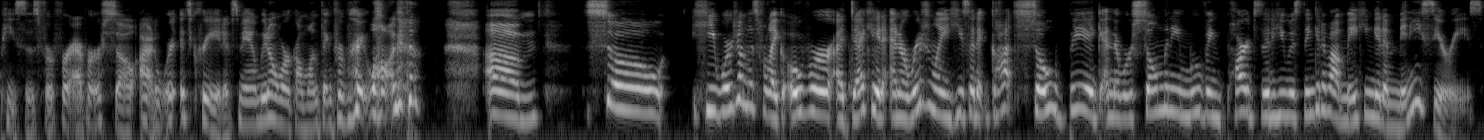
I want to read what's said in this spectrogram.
pieces for forever, so I don't. It's creatives, man. We don't work on one thing for very long. um, so he worked on this for like over a decade, and originally he said it got so big and there were so many moving parts that he was thinking about making it a mini series.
